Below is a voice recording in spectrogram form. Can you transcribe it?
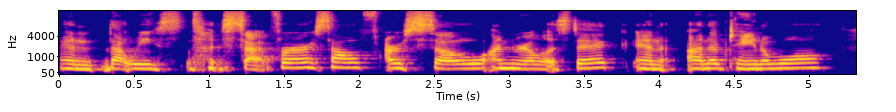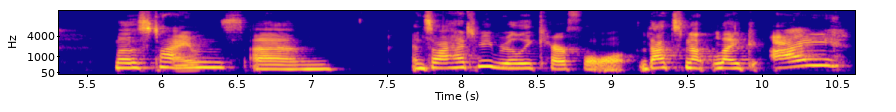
and that we set for ourselves are so unrealistic and unobtainable most times. Um and so I had to be really careful. That's not like I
